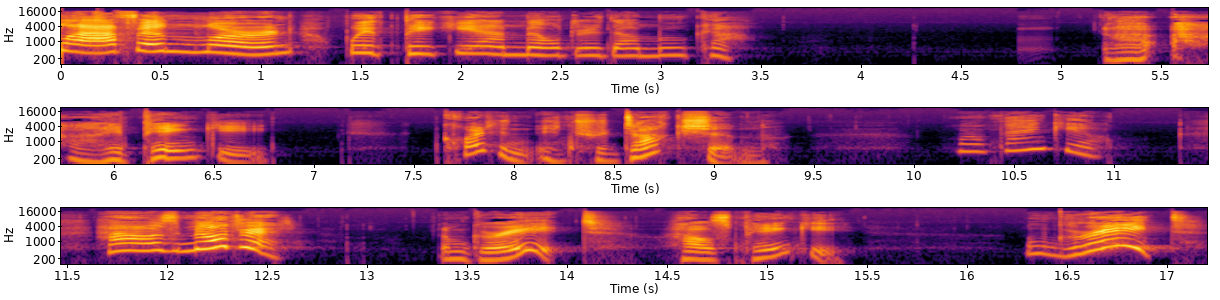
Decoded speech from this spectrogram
laugh, and learn with Pinky and Mildred the Moo Cow. Uh, hi, Pinky. Quite an introduction. Well, thank you. How's Mildred? I'm great. How's Pinky? Great.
